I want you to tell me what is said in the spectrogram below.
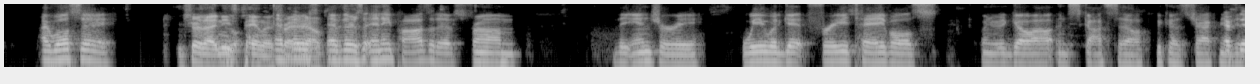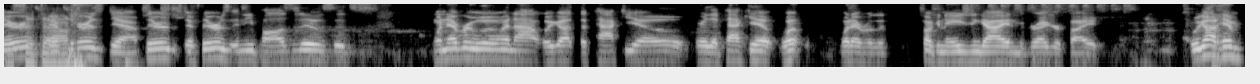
I will say I'm sure that needs painless if right there's now. if there's any positives from the injury, we would get free tables when we would go out in Scottsdale because Jack if needed to there's sit down. if there's yeah if there's if there's any positives it's whenever we went out we got the Pacquiao or the Pacquiao what whatever the fucking Asian guy in McGregor fight we got him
